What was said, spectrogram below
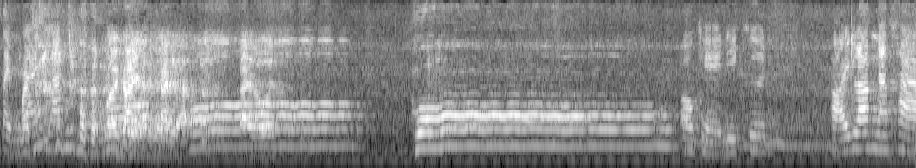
ใส่ไม่ได้ใช่ไหมไม่ได้แล้วใกล้แล้วโฮใกล้แล้วเว้ยโฮโอ เค ดีขึ้น ขออีกรอบนะคะ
